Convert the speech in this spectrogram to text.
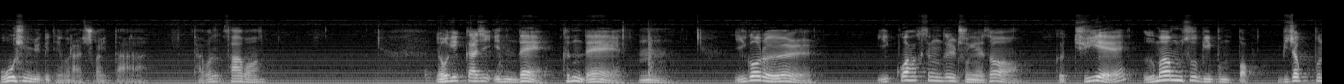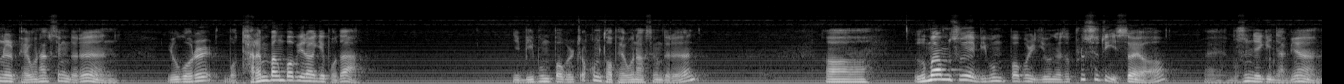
56이 됨을 알 수가 있다. 답은 4번. 여기까지인데 근데 음, 이거를 이과 학생들 중에서 그 뒤에 음함수 미분법 미적분을 배운 학생들은 요거를 뭐 다른 방법이라기보다 이 미분법을 조금 더 배운 학생들은 어, 음함수의 미분법을 이용해서 풀 수도 있어요. 예, 무슨 얘기냐면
